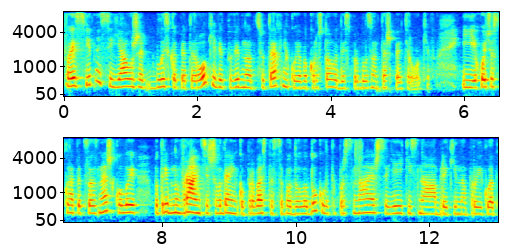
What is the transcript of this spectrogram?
Фейс-фітнесі я вже близько п'яти років. Відповідно, цю техніку я використовую десь приблизно теж 5 років. І хочу сказати, це знаєш, коли потрібно вранці швиденько привести себе до ладу, коли ти просинаєшся, є якісь набряки, наприклад.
